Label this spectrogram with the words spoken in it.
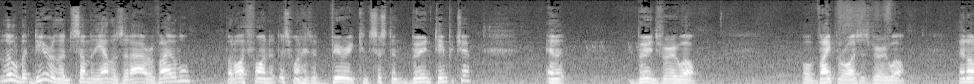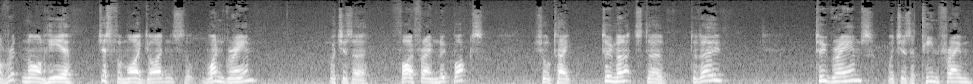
A little bit dearer than some of the others that are available but I find that this one has a very consistent burn temperature and it burns very well or vaporizes very well. And I've written on here just for my guidance that one gram which is a five frame nuc box she'll take two minutes to, to do two grams which is a 10 frame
